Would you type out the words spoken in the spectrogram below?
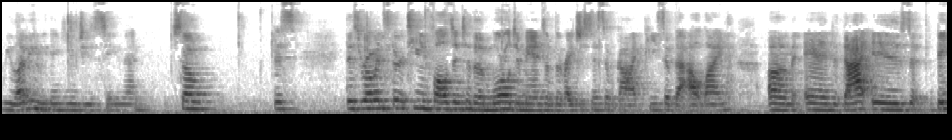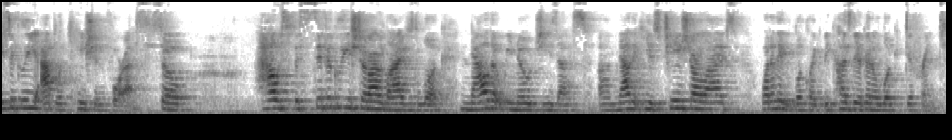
we love you and we thank you in Jesus' name, amen. So this, this Romans 13 falls into the moral demands of the righteousness of God piece of the outline. Um, and that is basically application for us. So how specifically should our lives look now that we know Jesus? Um, now that he has changed our lives, what do they look like? Because they're gonna look different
